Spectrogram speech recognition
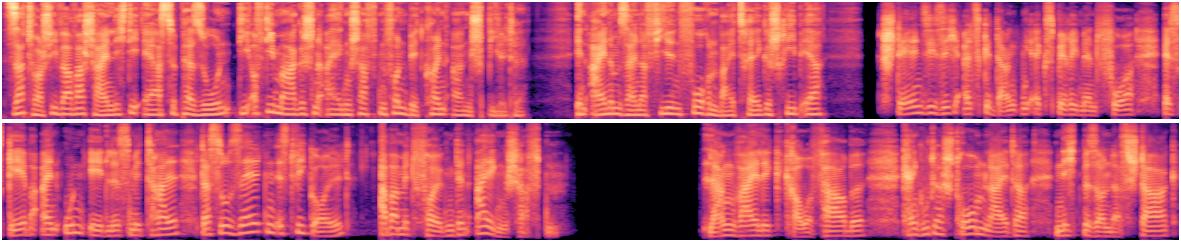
Satoshi war wahrscheinlich die erste Person, die auf die magischen Eigenschaften von Bitcoin anspielte. In einem seiner vielen Forenbeiträge schrieb er, Stellen Sie sich als Gedankenexperiment vor, es gäbe ein unedles Metall, das so selten ist wie Gold, aber mit folgenden Eigenschaften. Langweilig, graue Farbe, kein guter Stromleiter, nicht besonders stark,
